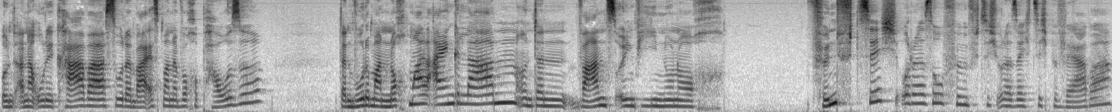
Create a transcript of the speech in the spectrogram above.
Und an der UDK war es so, dann war erstmal eine Woche Pause. Dann wurde man nochmal eingeladen und dann waren es irgendwie nur noch 50 oder so, 50 oder 60 Bewerber.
